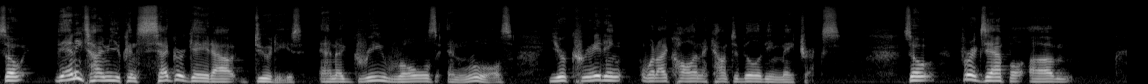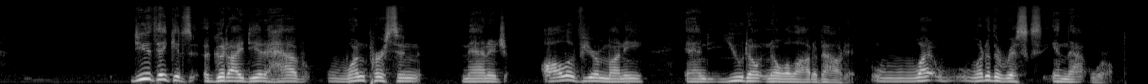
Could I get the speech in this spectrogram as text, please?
So anytime you can segregate out duties and agree roles and rules, you're creating what I call an accountability matrix. So, for example, um, do you think it's a good idea to have one person manage all of your money and you don't know a lot about it? What What are the risks in that world?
